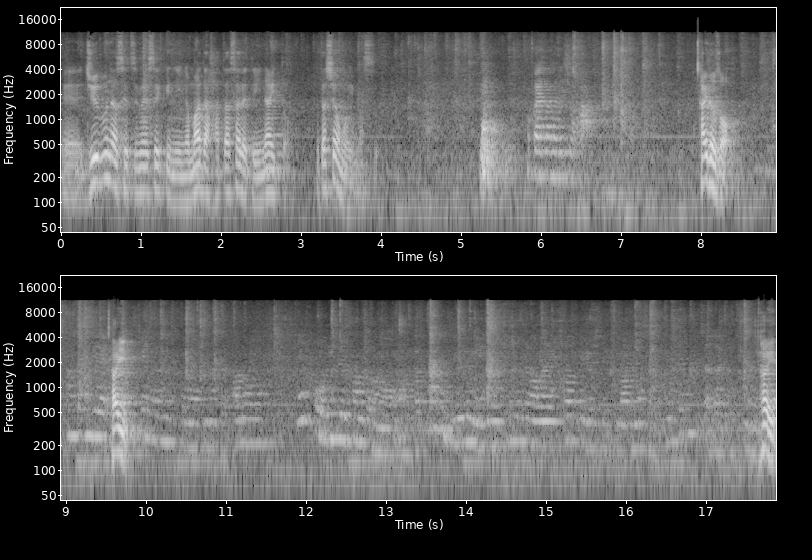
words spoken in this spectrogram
えー、十分な説明責任がまだ果たされていないと私は思います。他いかがでしょうか。はいどうぞ。はい。はい、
